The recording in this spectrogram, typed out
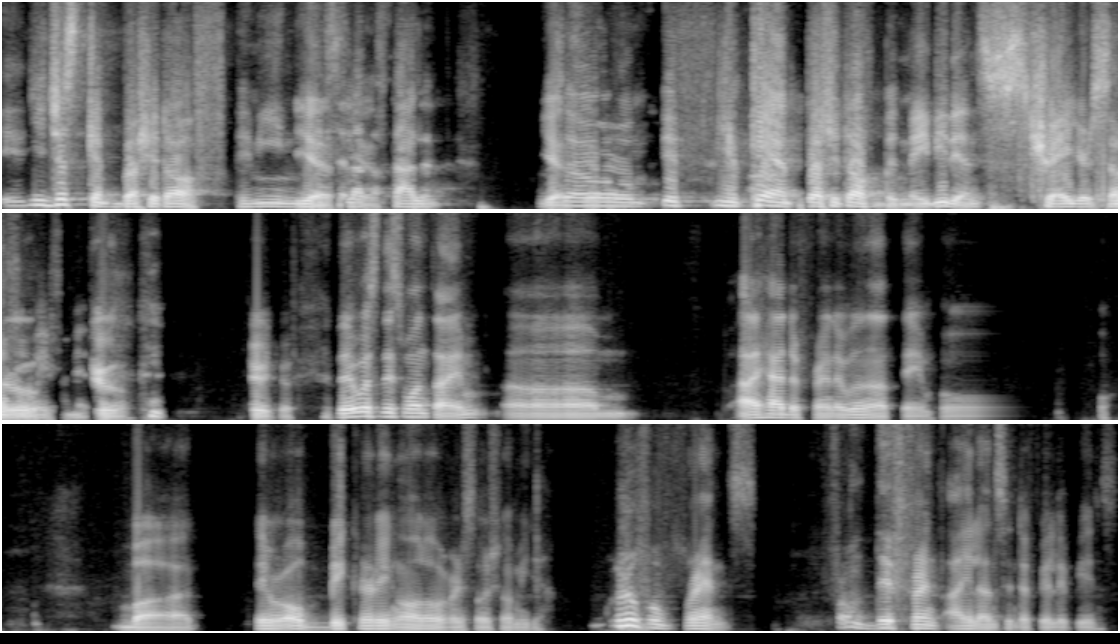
Eh, you just can't brush it off. I mean, Yes, it's a lot yes. of talent. Yes, yes. so if you can't brush it off, but maybe then stray yourself True, away from it. true, true, true. There was this one time, um, I had a friend, I will not name who, but they were all bickering all over social media. Group of friends from different islands in the Philippines,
